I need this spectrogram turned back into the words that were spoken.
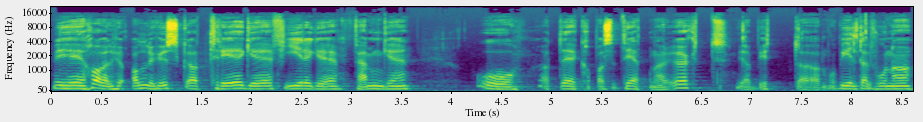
vi har vel alle huska 3G, 4G, 5G, og at det kapasiteten har økt. Vi har bytta mobiltelefoner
